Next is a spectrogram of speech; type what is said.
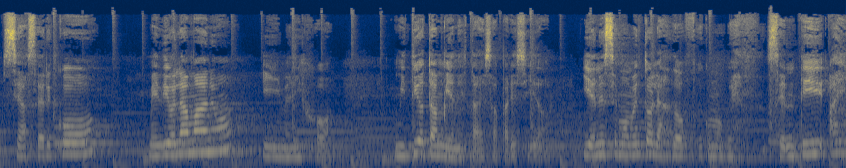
se acercó, me dio la mano y me dijo, mi tío también está desaparecido. Y en ese momento las dos fue como que sentí, ay,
